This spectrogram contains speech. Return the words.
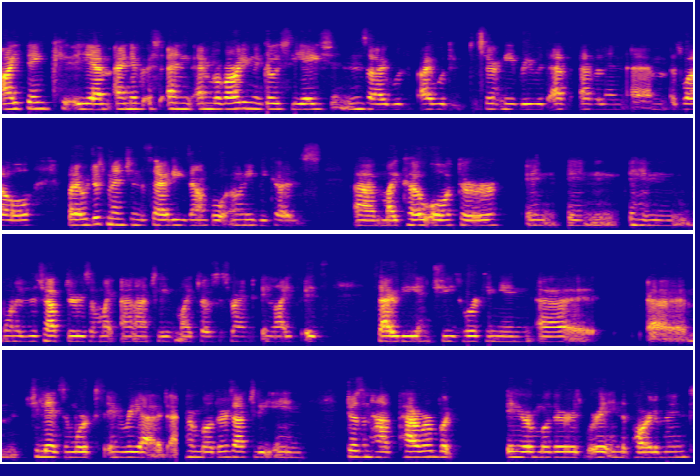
I think yeah, and if, and and regarding negotiations, I would I would certainly agree with Ev- Evelyn um, as well. But I would just mention the Saudi example only because um, my co-author in in in one of the chapters and my and actually my closest friend in life is Saudi, and she's working in uh, um, she lives and works in Riyadh, and her mother's actually in doesn't have power, but her mother is we're in the parliament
